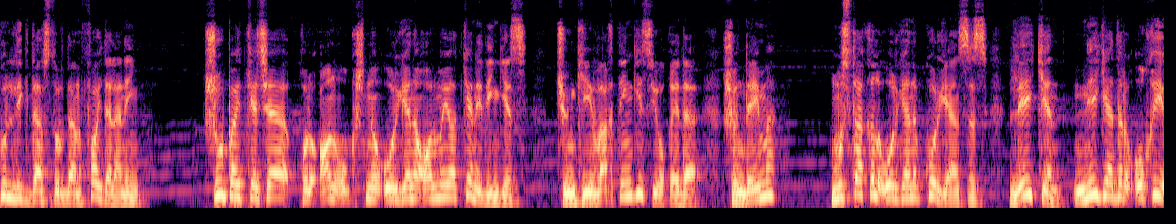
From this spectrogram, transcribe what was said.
kunlik dasturdan foydalaning. Shu paytgacha qur'on o'qishni o'rgana olmayotgan edingiz chunki vaqtingiz yo'q edi. Shundaymi? Mustaqil o'rganib ko'rgansiz lekin negadir o'qiy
